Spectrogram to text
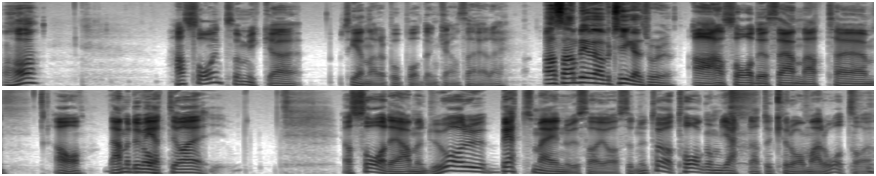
Jaha. Han sa inte så mycket senare på podden kan jag säga dig. Alltså han blev övertygad tror du? Ja, han sa det sen att, eh, ja, nej, men du vet, jag, jag sa det, ja men du har bett mig nu sa jag, så nu tar jag tag om hjärtat och kramar åt sa jag.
